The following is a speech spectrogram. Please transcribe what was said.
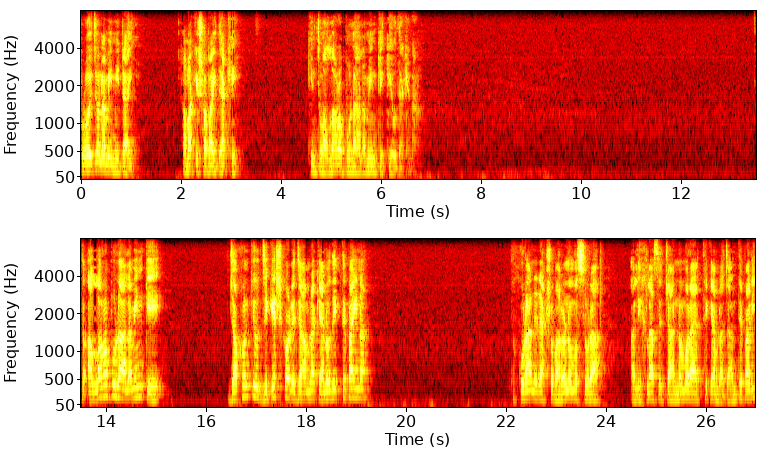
প্রয়োজন আমি মিটাই। আমাকে সবাই দেখে, কিন্তু আল্লাহ রব্বুল আলমিনকে কেউ দেখে না। তো আল্লাহ রব্বুল আলমিনকে যখন কেউ জিজ্ঞেস করে যে আমরা কেন দেখতে পাই না কোরআনের একশো বারো নম্বর সোরা আল ইখলাসের চার নম্বর আয়াত থেকে আমরা জানতে পারি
